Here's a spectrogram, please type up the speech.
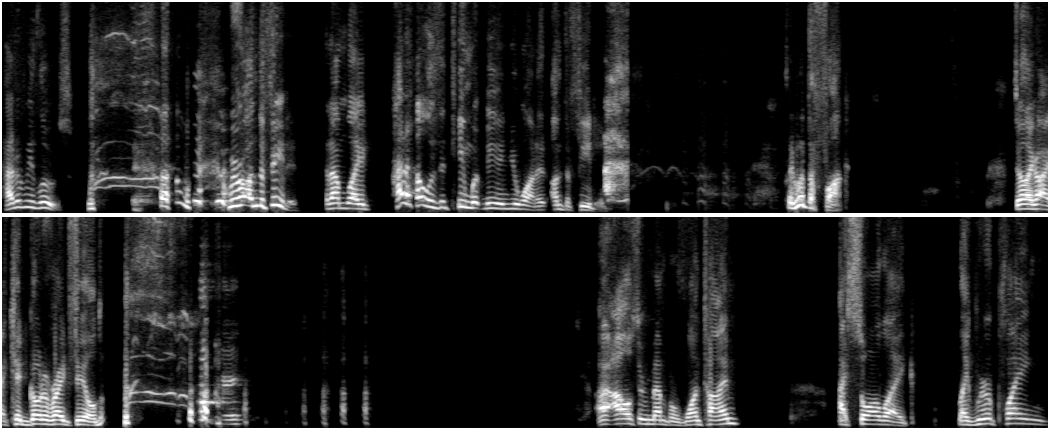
How did we lose? we were undefeated, and I'm like, how the hell is a team with me and you on it undefeated? like what the fuck? They're like, all right, kid, go to right field. Okay. I also remember one time I saw like like we were playing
